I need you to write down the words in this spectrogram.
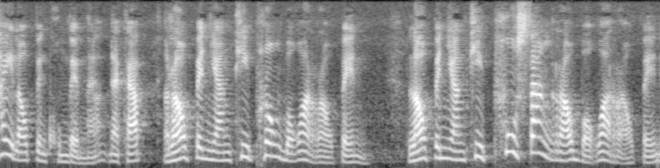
ให้เราเป็นคนแบบนั้นนะครับ เราเป็นอย่างที่พระองค์บอกว่าเราเป็น เราเป็นอย่างที่ผู้สร้างเราบอกว่าเราเป็น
